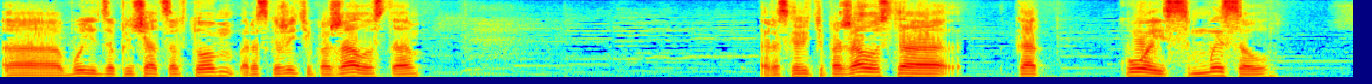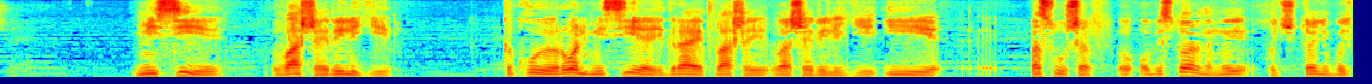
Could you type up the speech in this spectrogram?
э, будет заключаться в том, расскажите, пожалуйста, расскажите, пожалуйста, как какой смысл Мессии вашей религии? Какую роль Мессия играет в вашей, вашей религии? И послушав обе стороны, мы хоть что-нибудь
